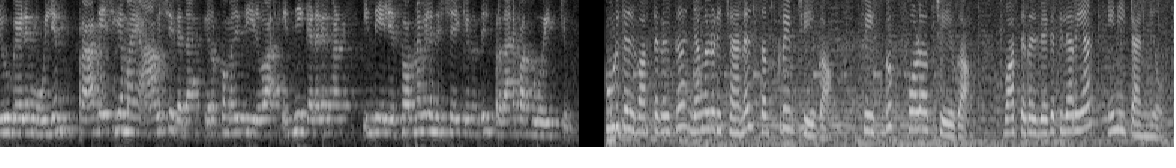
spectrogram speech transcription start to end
രൂപയുടെ മൂല്യം പ്രാദേശികമായ ആവശ്യകത ഇറക്കുമതി തീരുവ എന്നീ ഘടകങ്ങൾ ഇന്ത്യയിലെ സ്വർണവില നിശ്ചയിക്കുന്നതിൽ പ്രധാന പങ്ക് വഹിക്കും. കൂടുതൽ വാർത്തകൾക്ക് ഞങ്ങളുടെ ചാനൽ സബ്സ്ക്രൈബ് ചെയ്യുക ഫേസ്ബുക്ക് ഫോളോ അപ്പ് ചെയ്യുക. വാർത്തകൾ വേഗത്തിലറിയാൻ എനി ടൈം ന്യൂസ്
